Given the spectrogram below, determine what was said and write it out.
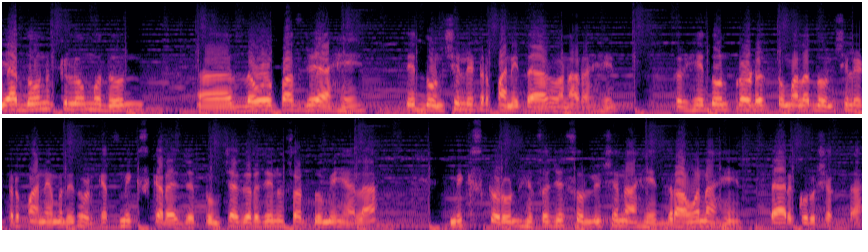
या दोन किलोमधून जवळपास जे आहे ते दोनशे लिटर पाणी तयार होणार आहे. तर हे दोन प्रोडक्ट तुम्हाला दोनशे लिटर पाण्यामध्ये थोडक्यात मिक्स करायचे तुमच्या गरजेनुसार तुम्ही ह्याला मिक्स करून ह्याचं जे सोल्युशन आहे द्रावण आहे तयार करू शकता.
